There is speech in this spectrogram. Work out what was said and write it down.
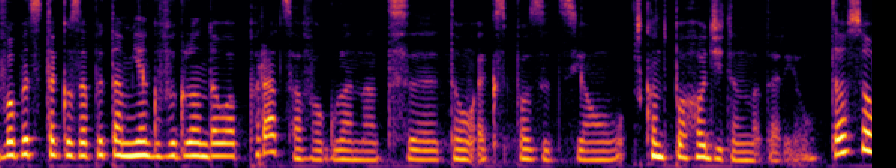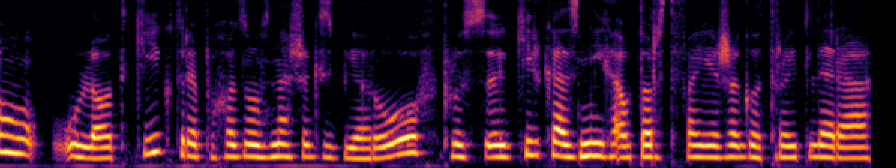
Wobec tego zapytam, jak wyglądała praca w ogóle nad e, tą ekspozycją? Skąd pochodzi ten materiał? To są ulotki, które pochodzą z naszych zbiorów, plus e, kilka z nich autorstwa Jerzego Treutlera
